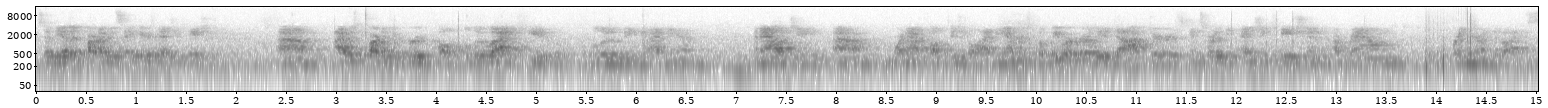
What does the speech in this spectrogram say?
So the other part I would say here is education. Um, I was part of a group called Blue IQ, Blue being IBM analogy, um, we're now called digital IBMers, but we were early adopters in sort of the education around bring your own device,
